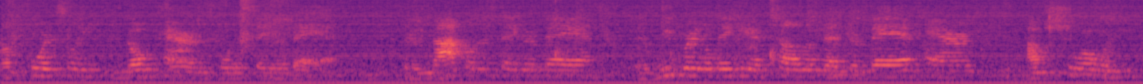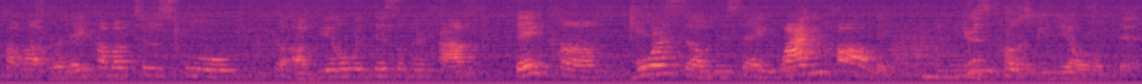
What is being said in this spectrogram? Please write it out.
Unfortunately, no parent is going to say they're bad. They're not going to say they're bad. If we bring them in here and tell them that they're bad parents, I'm sure when you come up, when they come up to the school to uh, deal with discipline problems, they come more so to say, why you call me? You're supposed to be dealing with this.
